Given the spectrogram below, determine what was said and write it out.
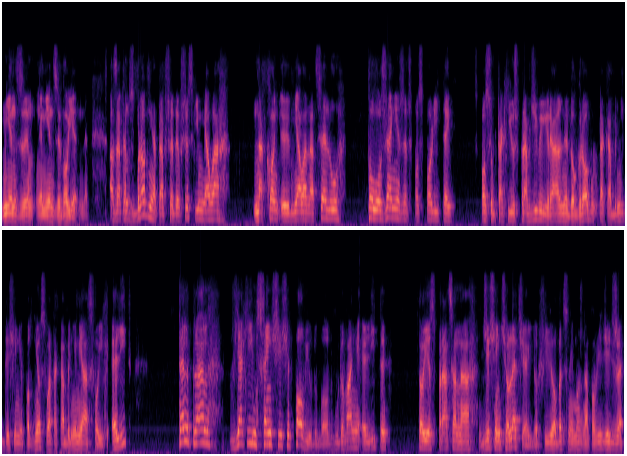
między, międzywojennym. A zatem zbrodnia ta przede wszystkim miała na, miała na celu położenie Rzeczpospolitej w sposób taki już prawdziwy i realny do grobu, tak aby nigdy się nie podniosła, tak aby nie miała swoich elit. Ten plan w jakimś sensie się powiódł, bo odbudowanie elity to jest praca na dziesięciolecia i do chwili obecnej można powiedzieć, że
